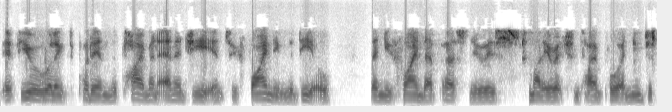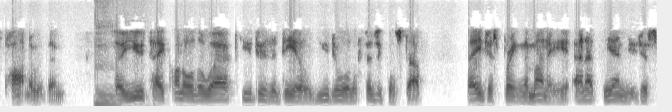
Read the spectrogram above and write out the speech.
if you were willing to put in the time and energy into finding the deal, then you find that person who is money rich and time poor, and you just partner with them. Hmm. So you take on all the work, you do the deal, you do all the physical stuff. They just bring the money, and at the end, you just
